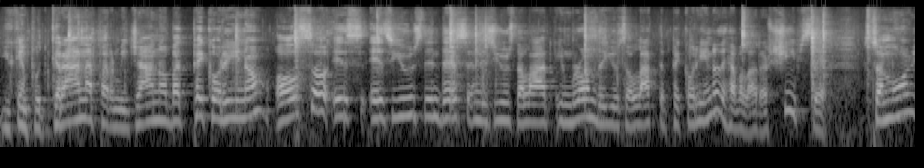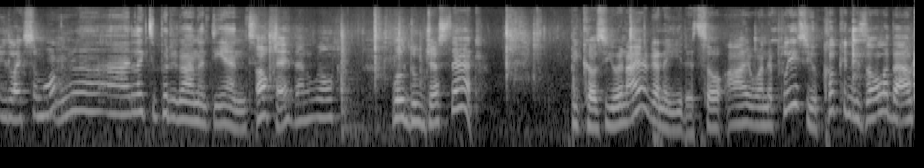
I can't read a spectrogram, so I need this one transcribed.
you can put grana, parmigiano, but pecorino also is, is used in this and is used a lot. In Rome, they use a lot the pecorino. They have a lot of sheep there. Some more? You like some more? Uh, I like to put it on at the end. Okay, then we'll, we'll do just that. Because you and I are going to eat it. So I want to please you. Cooking is all about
